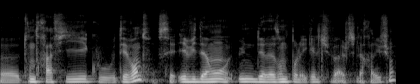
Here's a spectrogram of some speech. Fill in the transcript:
euh, ton trafic ou tes ventes. C'est évidemment une des raisons pour lesquelles tu vas acheter la traduction.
